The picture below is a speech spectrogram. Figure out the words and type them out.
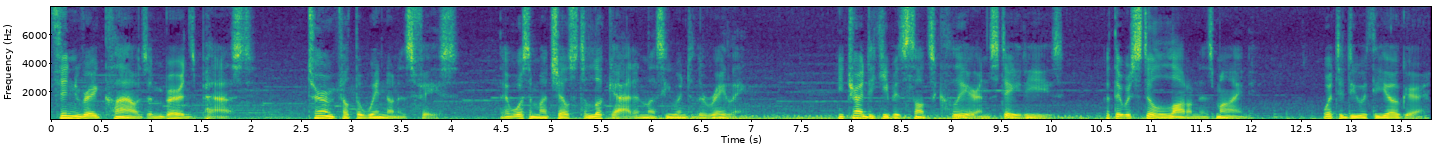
Thin gray clouds and birds passed. Turum felt the wind on his face. There wasn't much else to look at unless he went to the railing. He tried to keep his thoughts clear and stay at ease, but there was still a lot on his mind. What to do with the ogre,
